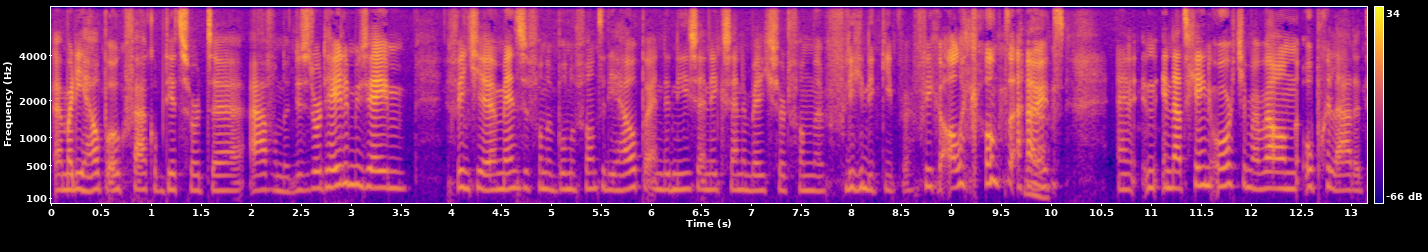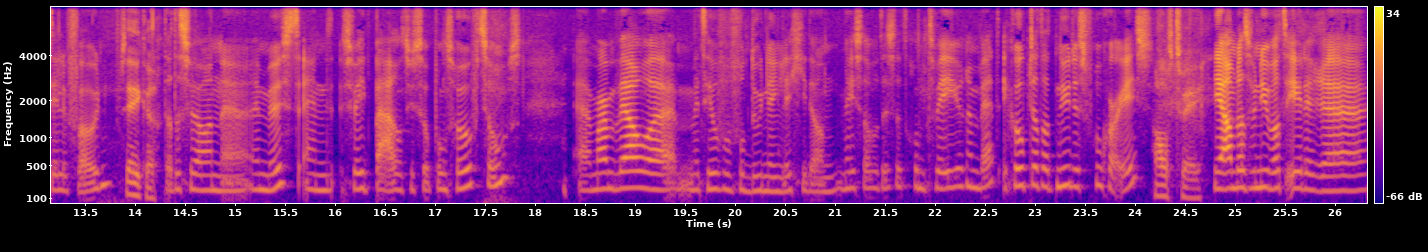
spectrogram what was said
Uh, maar die helpen ook vaak op dit soort uh, avonden. Dus door het hele museum vind je mensen van de Bonnefante die helpen. En Denise en ik zijn een beetje een soort van uh, vliegende keeper. Vliegen alle kanten uit. Ja. En inderdaad geen oortje, maar wel een opgeladen telefoon. Zeker. Dat is wel een, een must. En zweetpareltjes op ons hoofd soms. Uh, maar wel uh, met heel veel voldoening lig je dan meestal, wat is het, rond twee uur in bed. Ik hoop dat dat nu dus vroeger is. Half twee. Ja, omdat we nu wat eerder uh, Ja,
